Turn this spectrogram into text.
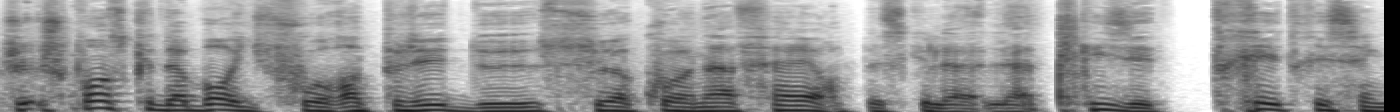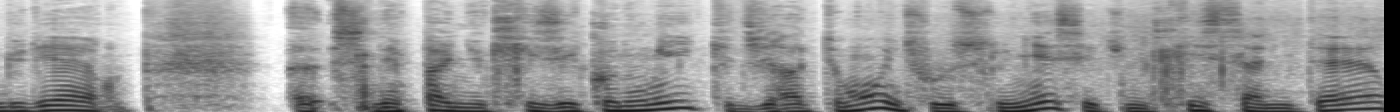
je, je, pense que d'abord, il faut rappeler de ce à quoi on a affaire, parce que la, la crise est très très singulière. Euh, ce n'est pas une crise économique directement, il faut le souligner, c'est une crise sanitaire.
